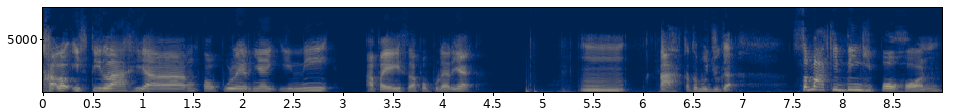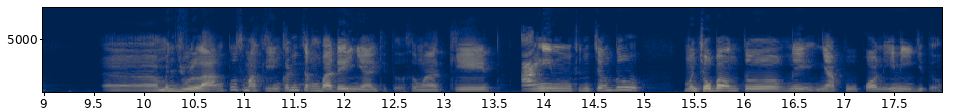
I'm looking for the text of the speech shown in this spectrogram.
kalau istilah yang populernya ini apa ya istilah populernya hmm, ah ketemu juga. Semakin tinggi pohon uh, menjulang tuh semakin kenceng badainya gitu. Semakin angin kenceng tuh mencoba untuk nyapu pohon ini gitu.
